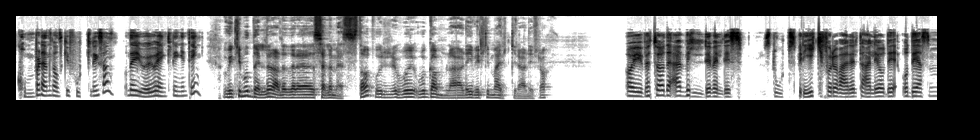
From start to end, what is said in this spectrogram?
kommer den ganske fort, liksom. Og det gjør jo egentlig ingenting. Hvilke modeller er det dere selger mest av? Hvor, hvor, hvor, gamle er de? Hvilke merker er de fra? Oi, vet du hva, det er veldig, veldig stort sprik, for å være helt ærlig. Og det, og det som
